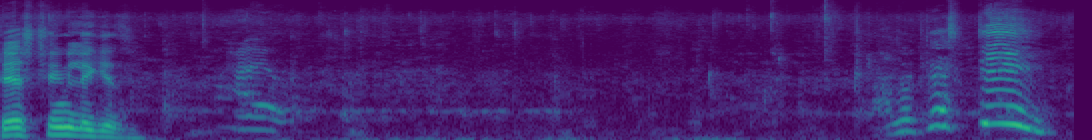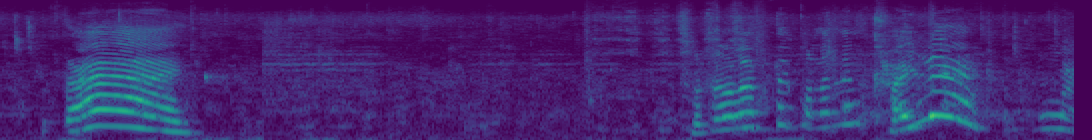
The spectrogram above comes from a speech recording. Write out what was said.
টেস্টিং লেগেছে? ভালো টেস্টি তাই? ছোটবেলার থেকে কোনোদিন খাইলে? না।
